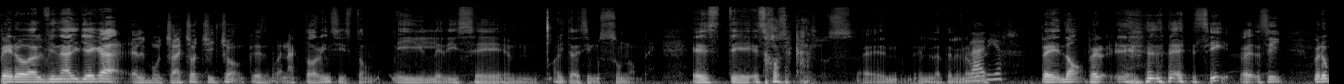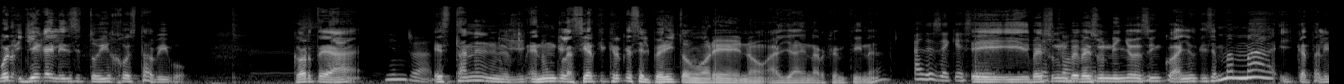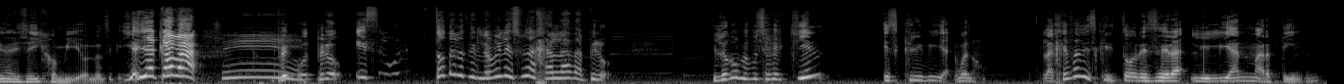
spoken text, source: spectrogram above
Pero al final llega el muchacho Chicho, que es buen actor, insisto, y le dice, mm, ahorita decimos su nombre, este, es José Carlos en, en la telenovela. Larios. No, pero sí, eh, sí. Pero bueno, llega y le dice, tu hijo está vivo. Corte A. Bien raro. Están en, el- en un glaciar que creo que es el Perito Moreno, allá en Argentina. Ah, desde que se y, y ves, un, ves un niño de cinco años que dice, mamá. Y Catalina dice, hijo mío, no sé qué. Y ahí acaba. Sí. Pero, pero es un- toda la telenovela es una jalada, pero... Y luego me puse a ver, ¿quién escribía? Bueno, la jefa de escritores era Lilian Martín.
